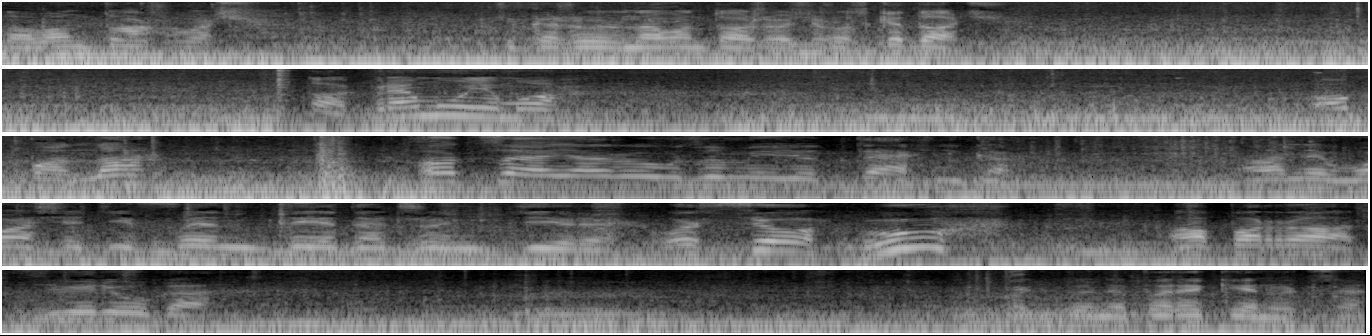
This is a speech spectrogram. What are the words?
навантажувач. Чи кажу навантажувач, розкидач. Так, прямуємо. Опа-на. Оце я розумію техніка. А не ваші ті фенди да джондіри. Ось все. Ух! Апарат, звірюка. Хоч би не перекинуться.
